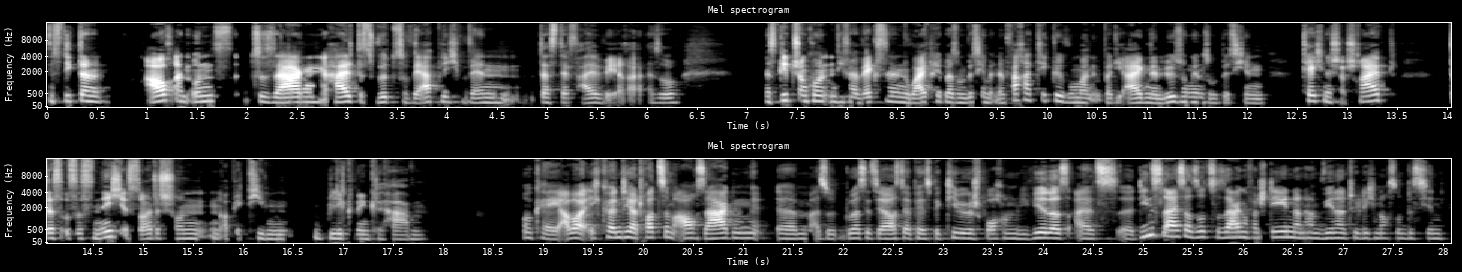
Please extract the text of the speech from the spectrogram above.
Es liegt dann auch an uns zu sagen, halt, das wird zu werblich, wenn das der Fall wäre. Also es gibt schon Kunden, die verwechseln ein White Paper so ein bisschen mit einem Fachartikel, wo man über die eigenen Lösungen so ein bisschen technischer schreibt. Das ist es nicht. Es sollte schon einen objektiven Blickwinkel haben. Okay, aber ich könnte ja trotzdem auch sagen, ähm, also du hast jetzt ja aus der Perspektive gesprochen, wie wir das als äh, Dienstleister sozusagen verstehen. Dann haben wir natürlich noch so ein bisschen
